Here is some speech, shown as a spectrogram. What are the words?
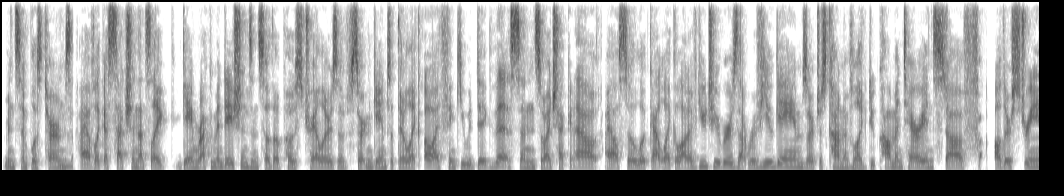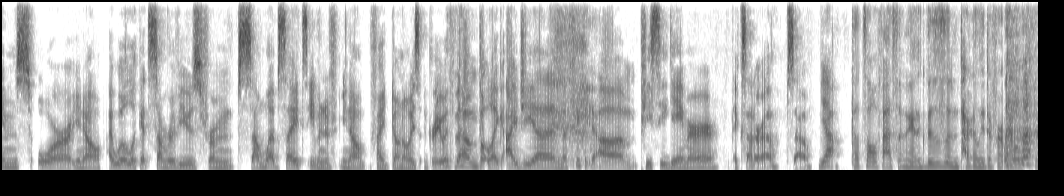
in simplest terms, mm-hmm. I have like a section that's like game recommendations. And so they'll post trailers of certain games that they're like, oh, I think you would dig this. And so I check it out. I also look at like a lot of YouTubers that review games or just kind of like do commentary and stuff, other streams, or, you know, I will look at some reviews from some websites, even if, you know, if I don't always agree with them, but like IGN, yeah. um, PC Gamer, etc. So yeah, that's all fascinating. Like this is an entirely different world for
